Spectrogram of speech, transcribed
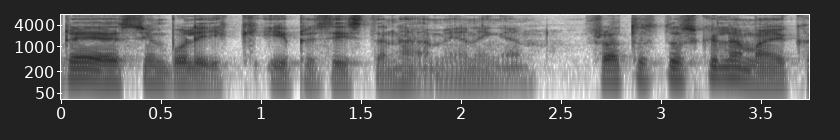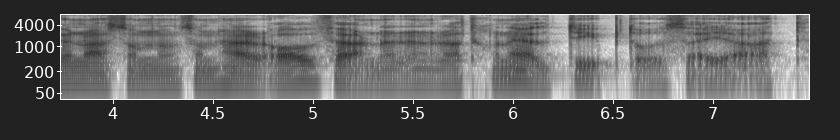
det är symbolik i precis den här meningen. För att då, då skulle man ju kunna som någon sån här avfärdare, en rationell typ då säga att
